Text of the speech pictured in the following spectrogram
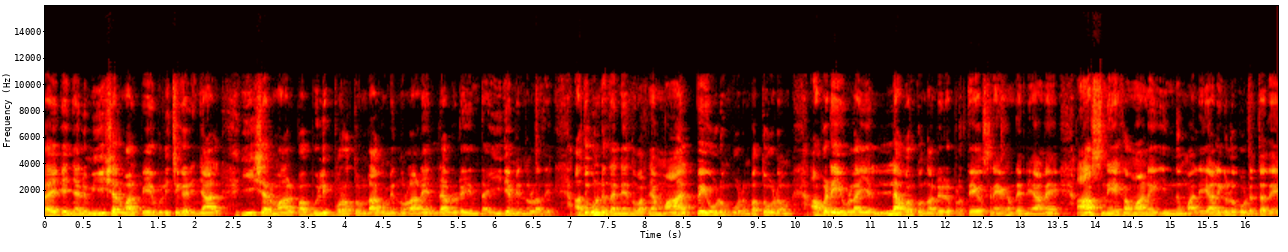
കഴിഞ്ഞാലും ഈശ്വർ മാൽപ്പയെ വിളിച്ചു കഴിഞ്ഞാൽ ഈശ്വർ മാൽപ്പ വിളിപ്പുറത്തുണ്ടാകും എന്നുള്ളതാണ് എല്ലാവരുടെയും ധൈര്യം എന്നുള്ളത്. അതുകൊണ്ട് തന്നെ എന്ന് പറഞ്ഞാൽ മാൽപ്പയോടും കുടുംബത്തോടും അവിടെയുള്ള എല്ലാവർക്കും നല്ലൊരു പ്രത്യേക സ്നേഹം തന്നെയാണ്. ആ സ്നേഹമാണ് ഇന്ന് മലയാളികൾ കൊടുത്തത്.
